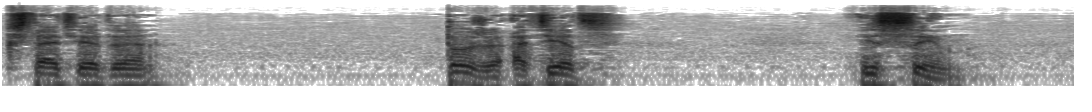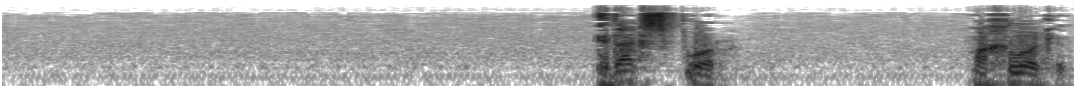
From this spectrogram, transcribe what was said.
Кстати, это тоже отец и сын. Итак, спор. Махлокет.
